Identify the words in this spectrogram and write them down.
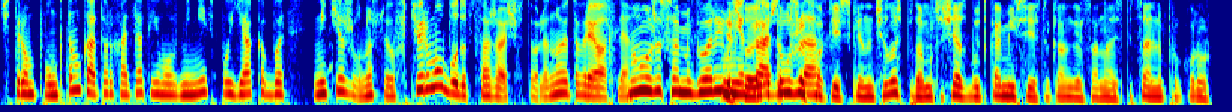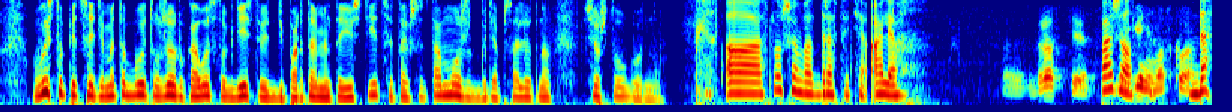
четырем пунктам, которые хотят ему вменить по якобы мятежу. Ну что, в тюрьму будут сажать, что ли? Ну это вряд ли. Но мы уже сами говорили, Мне что кажется- это уже фактически началось, потому что сейчас будет комиссия, если Конгресс, она и специальный прокурор выступит с этим, это будет уже руководство к действию Департамента юстиции, так что там может быть абсолютно все, что угодно. А, слушаем вас, здравствуйте. Алло, Здравствуйте. пожалуйста. Евгений Москва. Да.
